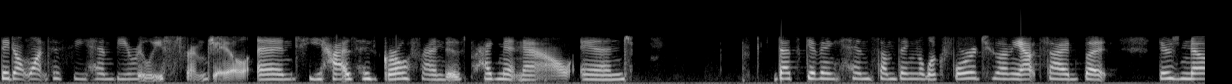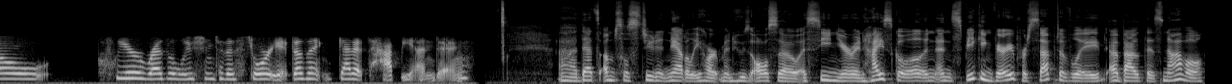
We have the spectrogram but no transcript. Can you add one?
they don't want to see him be released from jail. And he has his girlfriend is pregnant now and that's giving him something to look forward to on the outside, but there's no clear resolution to the story. It doesn't get its happy ending. Uh, that's UMSL student Natalie Hartman, who's also a senior in high school and, and speaking very perceptively about this novel.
